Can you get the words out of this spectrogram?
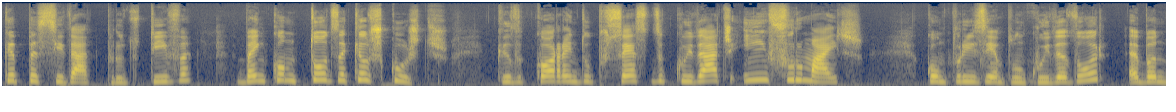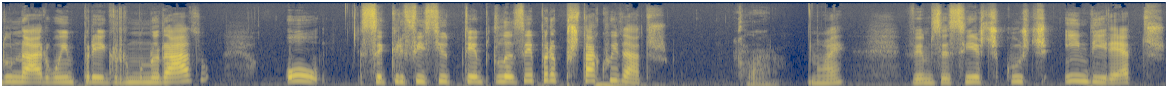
capacidade produtiva, bem como todos aqueles custos que decorrem do processo de cuidados informais, como por exemplo um cuidador abandonar o emprego remunerado ou sacrifício de tempo de lazer para prestar cuidados. Claro. Não é? Vemos assim estes custos indiretos,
